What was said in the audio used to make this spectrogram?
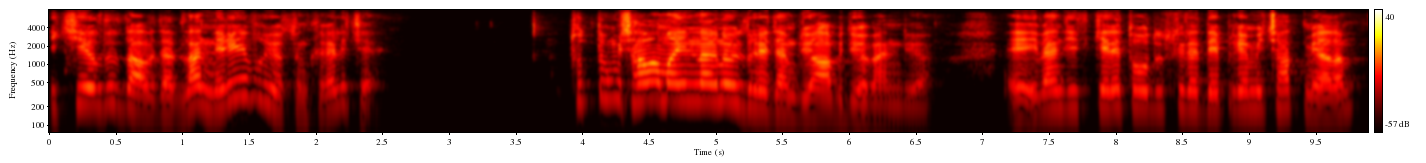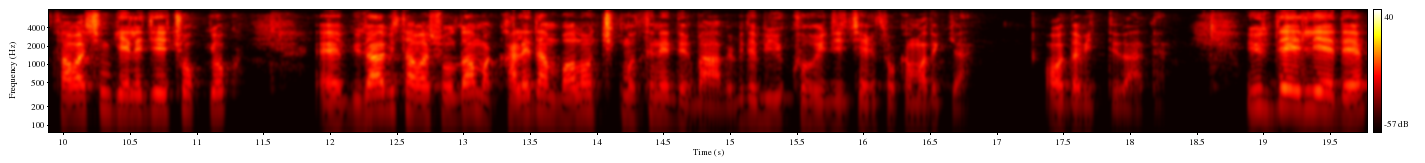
İki yıldız da alacağız. Lan nereye vuruyorsun kraliçe? Tutturmuş hava mayınlarını öldüreceğim diyor abi diyor ben diyor. E, bence iskelet ordusuyla depremi hiç atmayalım. Savaşın geleceği çok yok. E, güzel bir savaş oldu ama kaleden balon çıkması nedir be abi? Bir de büyük koruyucu içeri sokamadık ya. Orada bitti zaten. %57.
